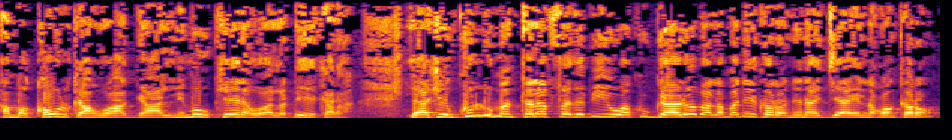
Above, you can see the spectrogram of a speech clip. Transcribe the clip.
ama qowlkan waa gaalnimow keena waa la dhihi karaa laakiin kulu man talafada bihi waa ku gaalooba lama dhihi karo ninaa jaahil noqon karo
